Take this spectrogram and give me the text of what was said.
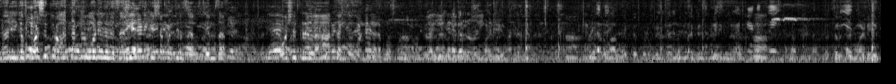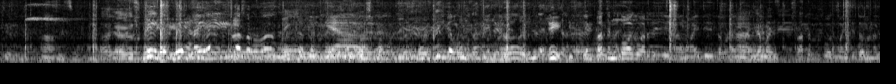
ಸರ್ ಈಗ ಪೋಷಕರು ಆತಂಕಗೊಂಡಿದ್ದಾರೆ ಸರ್ ಏನ್ ಹೇಳಿಕ್ಕೆ ಇಷ್ಟಪಡ್ತೀರಾ ಸರ್ ಸೇಮ್ ಸರ್ ಪೋಷಕರೆಲ್ಲ ಆತಂಕಗೊಂಡಿದ್ದಾರೆ ಯಾರು ಆತಂಕ ಪಡಬೇಕಾದಂತ ಅಗತ್ಯ ಇಲ್ಲ ಭದ್ರತೆ ಮಾಡಿ ಅಂತ ಹೇಳಿ ಯಾವ್ಯಾವ ಪ್ರಾಥಮಿಕವಾಗಿ ವರದಿ ಮಾಹಿತಿ ತಗೊಂಡಾಗ ಪ್ರಾಥಮಿಕವಾಗಿ ಮಾಹಿತಿ ತಗೊಂಡಾಗ?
